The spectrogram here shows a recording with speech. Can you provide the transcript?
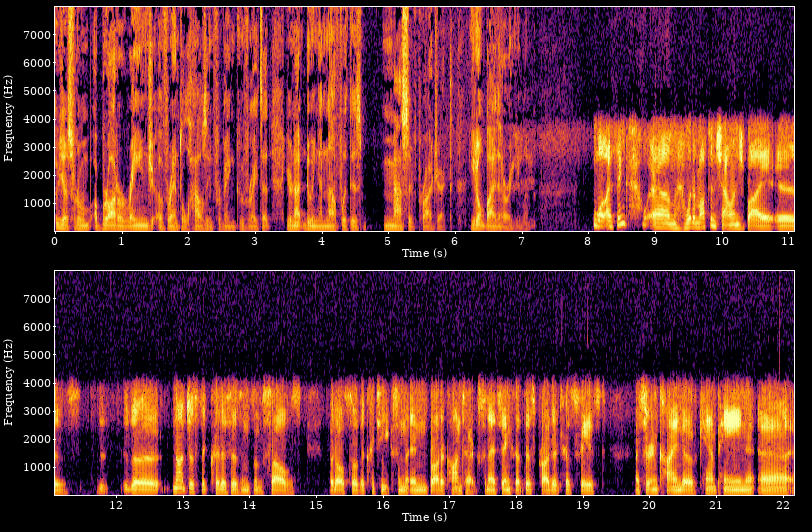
you know, sort of a broader range of rental housing for Vancouverites that you're not doing enough with this massive project. You don't buy that argument. Well, I think um, what I'm often challenged by is the not just the criticisms themselves, but also the critiques in, in broader context. And I think that this project has faced a certain kind of campaign, uh,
